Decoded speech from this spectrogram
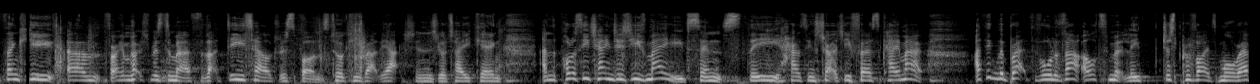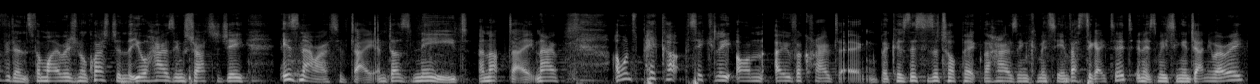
Thank you um, very much, Mr Mayor, for that detailed response, talking about the actions you're taking and the policy changes you've made since the housing strategy first came out. I think the breadth of all of that ultimately just provides more evidence for my original question that your housing strategy is now out of date and does need an update. Now, I want to pick up particularly on overcrowding because this is a topic the Housing Committee investigated in its meeting in January.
